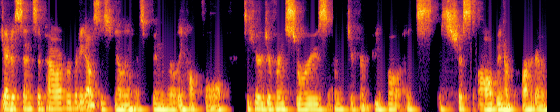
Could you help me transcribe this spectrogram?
get a sense of how everybody else is feeling has been really helpful. To hear different stories from different people it's it's just all been a part of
